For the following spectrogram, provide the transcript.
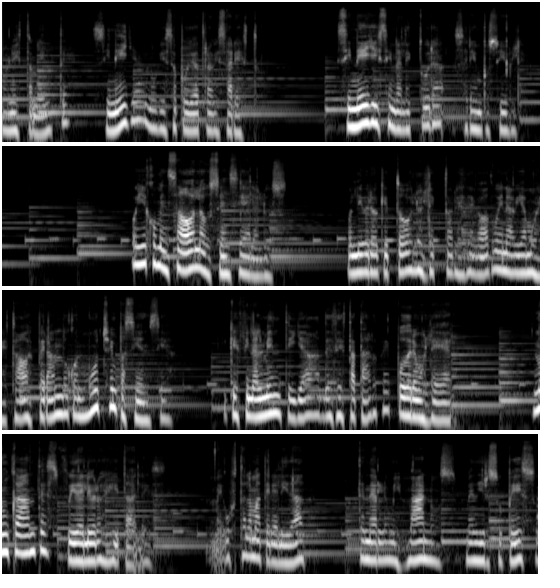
Honestamente, sin ella no hubiese podido atravesar esto. Sin ella y sin la lectura sería imposible. Hoy he comenzado La ausencia de la luz, un libro que todos los lectores de Godwin habíamos estado esperando con mucha impaciencia y que finalmente ya desde esta tarde podremos leer. Nunca antes fui de libros digitales. Me gusta la materialidad, tenerlo en mis manos, medir su peso,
